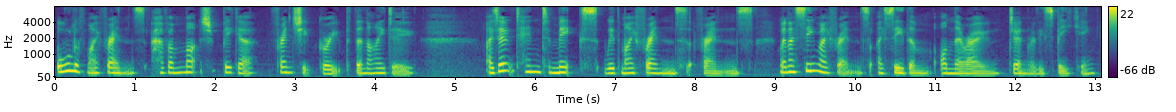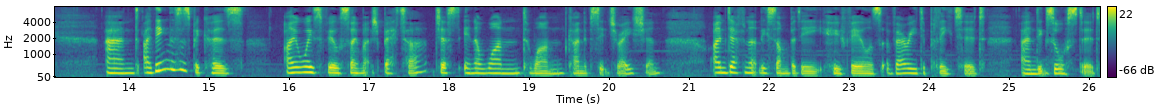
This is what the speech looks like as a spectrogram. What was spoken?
all of my friends have a much bigger friendship group than I do. I don't tend to mix with my friends' friends. When I see my friends, I see them on their own, generally speaking. And I think this is because I always feel so much better just in a one to one kind of situation. I'm definitely somebody who feels very depleted and exhausted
